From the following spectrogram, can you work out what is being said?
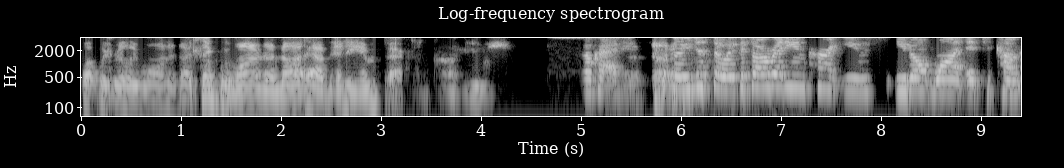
what we really wanted? I think we wanted to not have any impact on current use. Okay. So you just so if it's already in current use, you don't want it to come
